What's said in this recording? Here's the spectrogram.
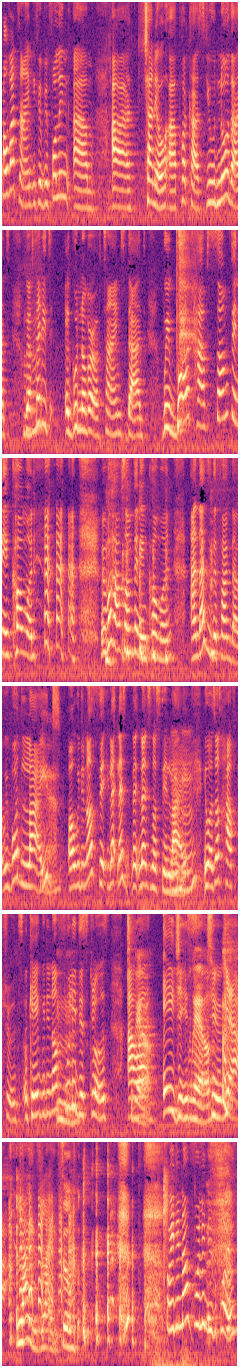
over time, if you've been following um, our channel, our podcast, you would know that we have said it a good number of times that we both have something in common. we both have something in common, and that is the fact that we both lied, Yeah. or we did not say. Let, let's let, let's not say lie. Mm-hmm. It was just half truths. Okay, we did not fully mm-hmm. disclose our Well. ages Well. to yeah. lie is lie. So, we did not fully disclose,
